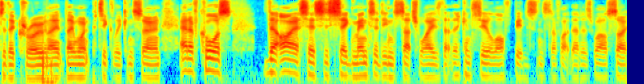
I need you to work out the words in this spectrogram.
to the crew, and they, they weren't particularly concerned. And of course, the ISS is segmented in such ways that they can seal off bits and stuff like that as well. So,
